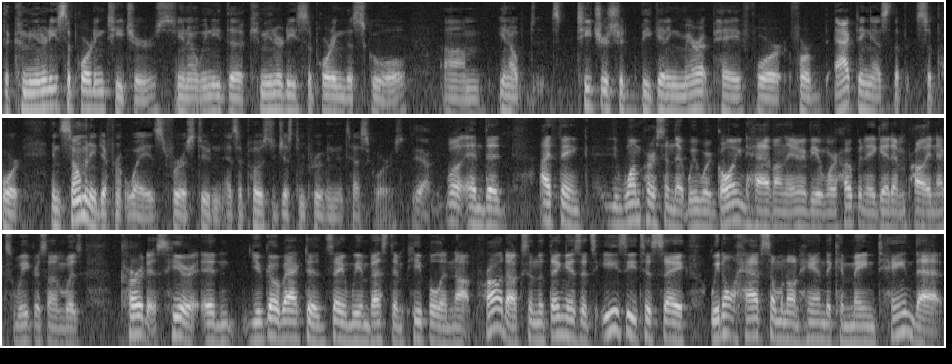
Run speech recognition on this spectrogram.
the community supporting teachers, you know, we need the community supporting the school. Um, you know, t- t- teachers should be getting merit pay for, for acting as the support in so many different ways for a student, as opposed to just improving the test scores. Yeah. Well, and the I think the one person that we were going to have on the interview, and we're hoping to get him probably next week or something, was Curtis here. And you go back to saying we invest in people and not products. And the thing is, it's easy to say we don't have someone on hand that can maintain that.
